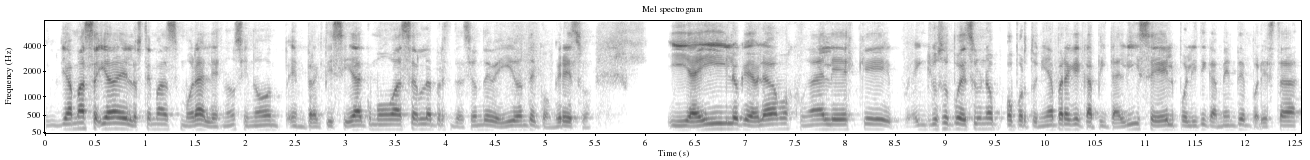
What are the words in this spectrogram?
ya más allá de los temas morales, ¿no? sino en practicidad, cómo va a ser la presentación de Bellido ante el Congreso. Y ahí lo que hablábamos con Ale es que incluso puede ser una oportunidad para que capitalice él políticamente por esta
